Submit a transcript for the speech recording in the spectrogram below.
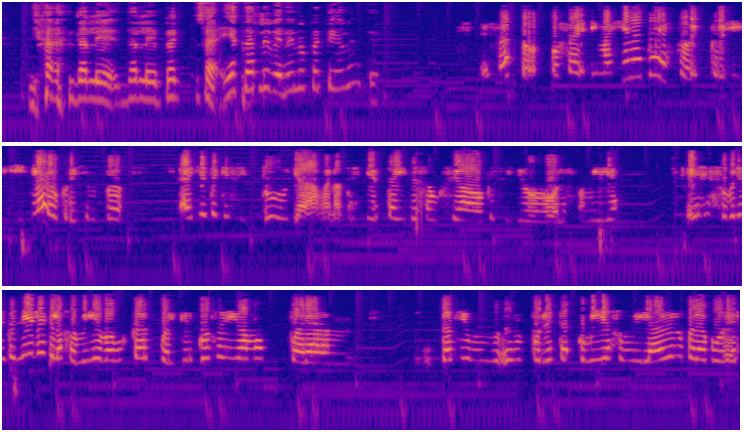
ya darle, darle, o sea, es darle veneno prácticamente. Exacto, o sea, imagínate esto, pero, y, claro, por ejemplo, hay gente que si tú ya, bueno, te está ahí desahuciado, qué sé yo, o la familia, es súper entendible que la familia va a buscar cualquier cosa, digamos, para mm, casi un, por estas comillas un milagro para poder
